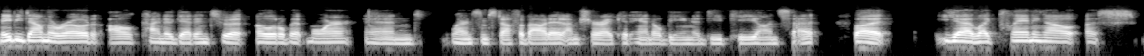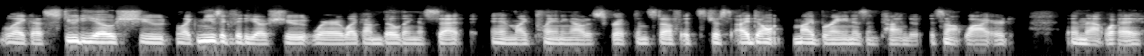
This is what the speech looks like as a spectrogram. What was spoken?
maybe down the road I'll kind of get into it a little bit more and learn some stuff about it. I'm sure I could handle being a DP on set. But yeah, like planning out a like a studio shoot, like music video shoot where like I'm building a set and like planning out a script and stuff. It's just I don't my brain isn't kind of it's not wired in that way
